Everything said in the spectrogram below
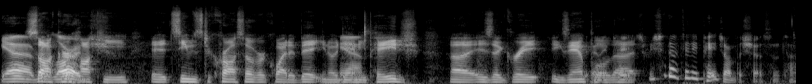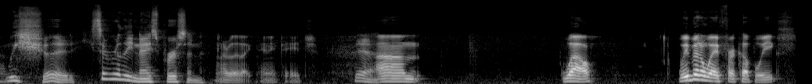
Yeah, soccer, large. hockey, it seems to cross over quite a bit. You know, Danny Yeah. Page uh, is a great example of that. Page. We should have Danny Page on the show sometime. We should. He's a really nice person. I really like Danny Page. Yeah. Um, well, we've been away for a couple weeks.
